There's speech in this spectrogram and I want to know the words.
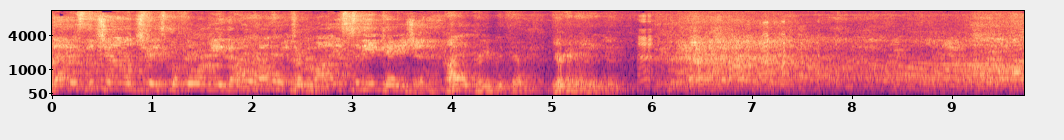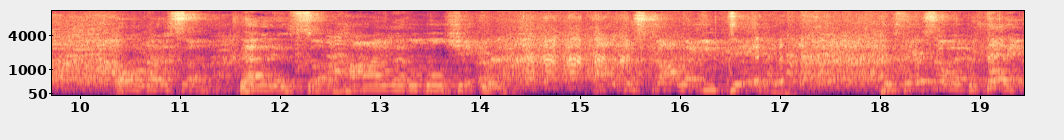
That is the challenge faced before me that will cause me to rise to the occasion. I agree with them. You're gonna hate me. Oh, that is some that is some high level bullshit. I just got what you did. Because they're so empathetic.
